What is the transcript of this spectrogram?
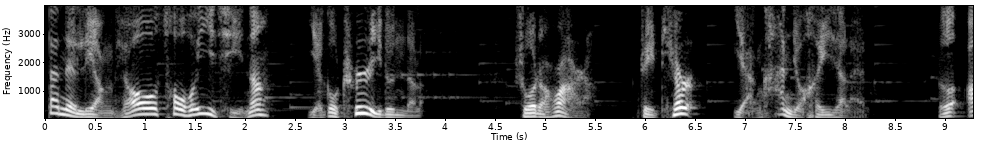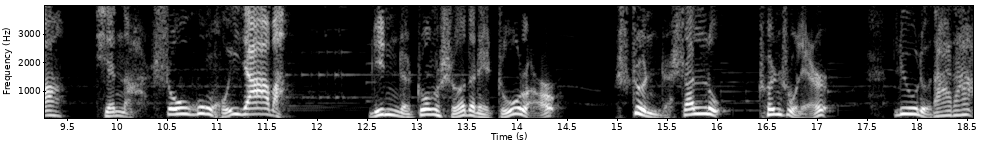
但这两条凑合一起呢，也够吃一顿的了。说这话啊。这天儿眼看就黑下来了，得啊，先呐收工回家吧。拎着装蛇的这竹篓，顺着山路穿树林溜溜达达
